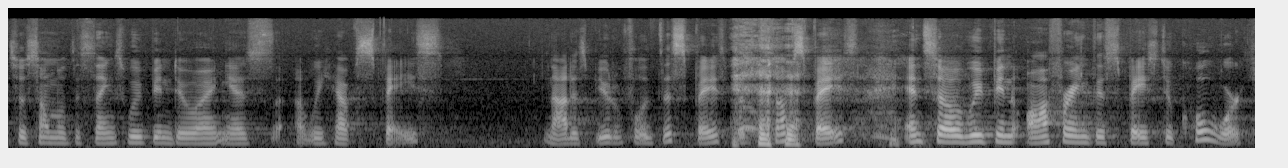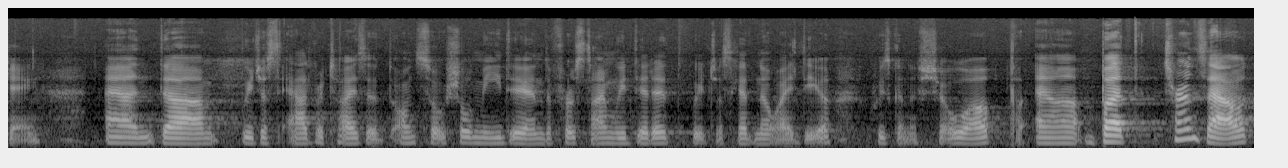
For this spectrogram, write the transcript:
So, some of the things we've been doing is uh, we have space, not as beautiful as this space, but some space. And so, we've been offering this space to co working. And um, we just advertise it on social media. And the first time we did it, we just had no idea who's going to show up. Uh, but turns out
